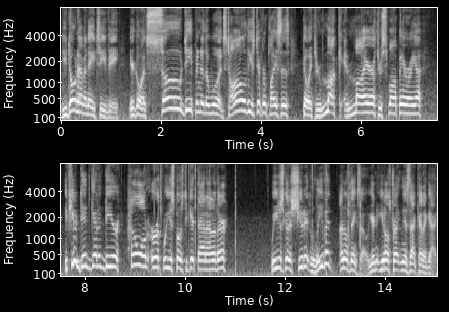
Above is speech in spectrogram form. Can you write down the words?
you don't have an ATV, you're going so deep into the woods to all of these different places, going through muck and mire, through swamp area. If you did get a deer, how on earth were you supposed to get that out of there? Were you just going to shoot it and leave it? I don't think so. You're, you do not strike me as that kind of guy.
